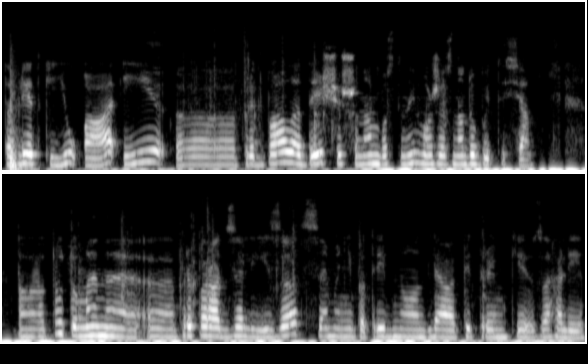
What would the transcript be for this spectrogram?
таблетки ЮА і е, придбала дещо, що нам восени може знадобитися. Е, тут у мене е, препарат заліза, це мені потрібно для підтримки взагалі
